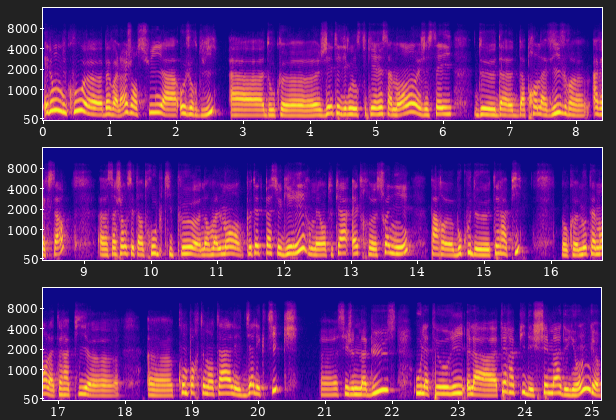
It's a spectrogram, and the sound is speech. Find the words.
Et donc du coup, ben voilà, j'en suis à aujourd'hui. donc j'ai été diagnostiquée récemment et j'essaye d'apprendre à vivre avec ça. Euh, sachant que c'est un trouble qui peut euh, normalement peut-être pas se guérir, mais en tout cas être euh, soigné par beaucoup de thérapies, donc notamment la thérapie comportementale et dialectique, si je ne m'abuse, ou la théorie, la thérapie des schémas de Jung.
